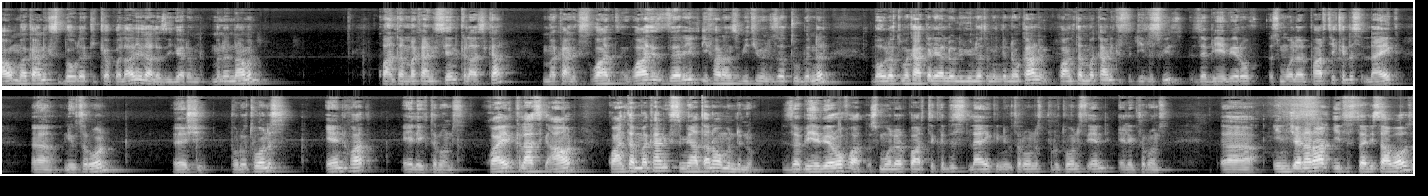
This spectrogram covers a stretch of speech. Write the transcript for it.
አሁን mechanics በሁለት ይከፈላል ይላል እዚህ ጋር ደግሞ ምንና ምን quantum mechanics and classical mechanics what the real difference between the ብንል በሁለቱ መካከል ያለው ልዩነት ምንድን ነው ካል quantum mechanics deals with the behavior of smaller particles like neutron፣ እሺ protons and what electrons። while classic አሁን quantum mechanics የሚያጠናው ምንድን ነው? the behavior of smaller particles like neutrons፣ protons and electrons። in general it studies about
